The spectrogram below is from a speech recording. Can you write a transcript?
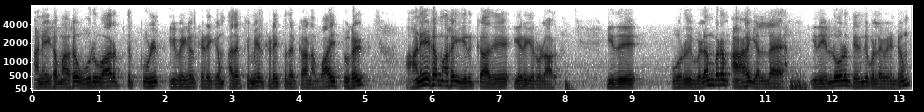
அநேகமாக ஒரு வாரத்திற்குள் இவைகள் கிடைக்கும். அதற்கு மேல் கிடைப்பதற்கான வாய்ப்புகள் அநேகமாக இருக்காது இறையருளால் இது ஒரு விளம்பரம் ஆக அல்ல. இதை எல்லோரும் தெரிந்து கொள்ள வேண்டும்.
